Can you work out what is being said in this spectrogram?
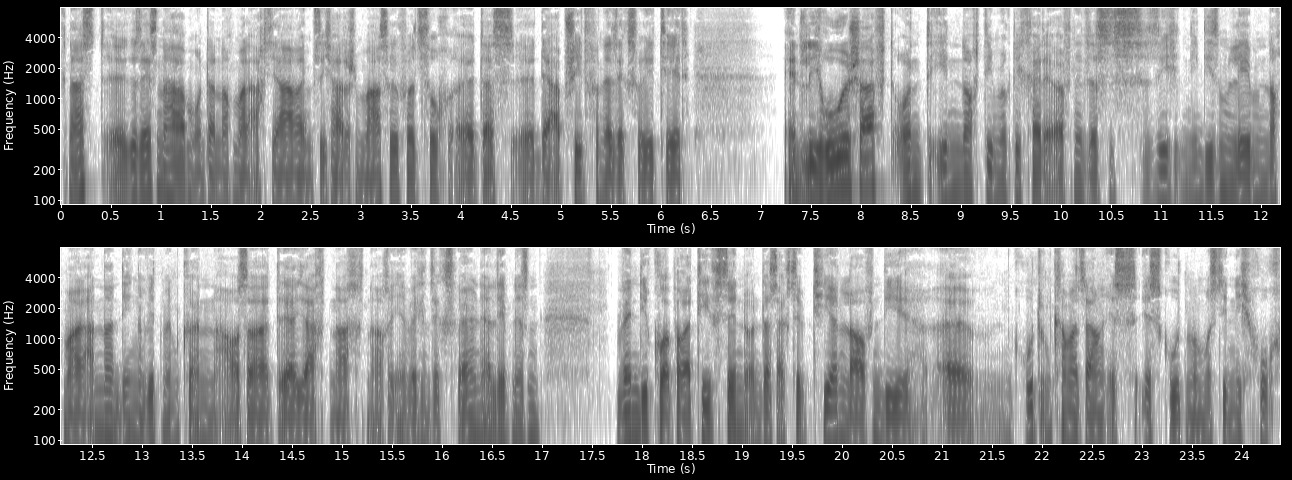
Knast äh, gesessen haben und dann nochmal acht Jahre im psychiatrischen Maßregelvollzug, äh, dass äh, der Abschied von der Sexualität endlich Ruhe schafft und ihnen noch die Möglichkeit eröffnet, dass es sich in diesem Leben nochmal anderen Dingen widmen können, außer der Yacht nach, nach irgendwelchen sexuellen Erlebnissen. wenn die kooperativ sind und das akzeptieren, laufen die äh, gut und kann man sagen, ist, ist gut. Man muss die nicht hoch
